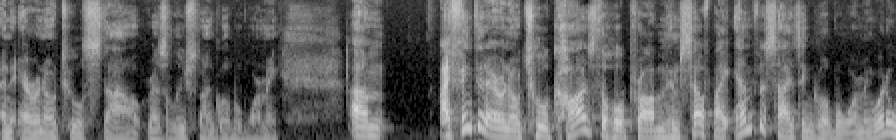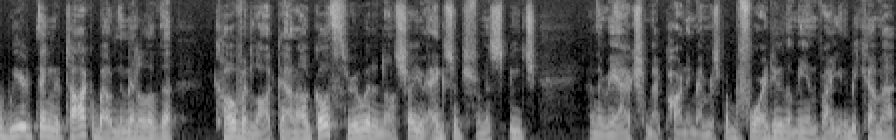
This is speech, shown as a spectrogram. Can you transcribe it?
an Erin O'Toole style resolution on global warming. Um, I think that Erin O'Toole caused the whole problem himself by emphasizing global warming. What a weird thing to talk about in the middle of the COVID lockdown. I'll go through it and I'll show you excerpts from his speech and the reaction by party members. But before I do, let me invite you to become a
